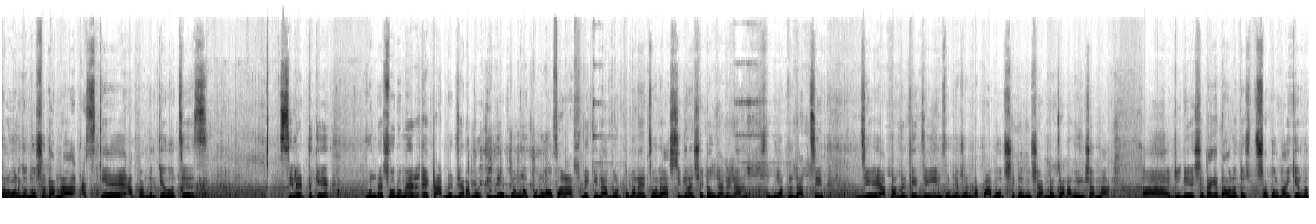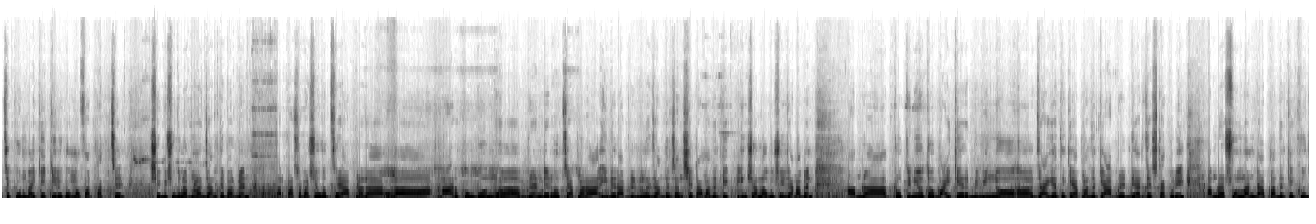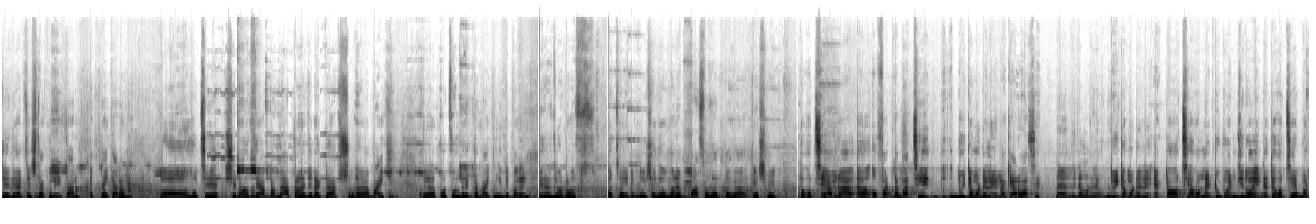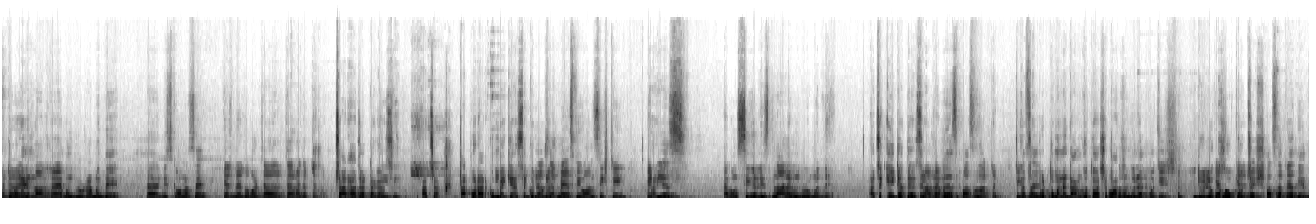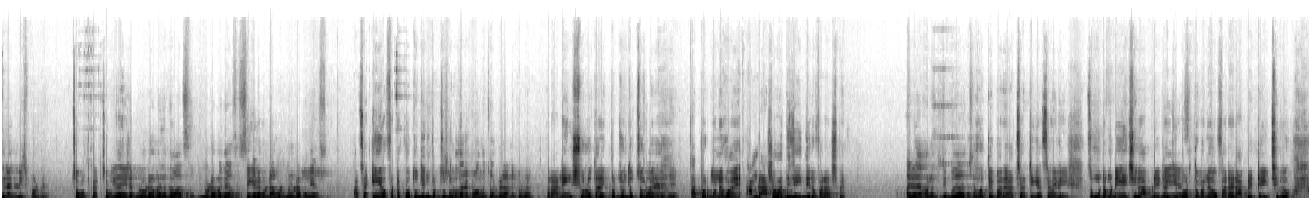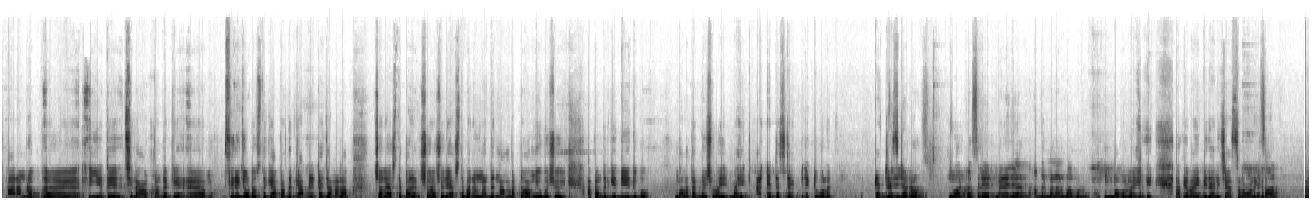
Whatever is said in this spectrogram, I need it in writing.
আসসালামু আলাইকুম দর্শক, আমরা আজকে আপনাদেরকে হচ্ছে সিলেট থেকে হুন্ডা শোরুমের একটা আপডেট জানাব। ঈদের জন্য কোনো অফার আসবে কি না বর্তমানে চলে আসছে কি না সেটাও জানে না। শুধুমাত্র যাচ্ছি যে আপনাদেরকে যে ইনফরমেশনটা পাবো সেটা অবশ্যই আমরা জানাব ইনশাল্লাহ যদি এসে থাকে, তাহলে তো সকল বাইকের হচ্ছে কোন বাইকে কীরকম অফার থাকছে, সেই বিষয়গুলো আপনারা জানতে পারবেন। তার পাশাপাশি হচ্ছে আপনারা আর কোন কোন ব্র্যান্ডের হচ্ছে আপনারা ঈদের আপডেটগুলো জানতে চান, সেটা আমাদেরকে ইনশাল্লাহ অবশ্যই জানাবেন। আমরা প্রতিনিয়ত বাইকের বিভিন্ন জায়গা থেকে আপনাদেরকে আপডেট দেওয়ার চেষ্টা করি। আমরা সন্ধানটা আপনাদেরকে খুঁজে দেওয়ার চেষ্টা করি। তার একটাই কারণ হচ্ছে সেটা হচ্ছে আপনাদের আপনারা যেন একটা বাইক পছন্দের একটা বাইক নিতে পারেন। আচ্ছা এটা বৈশাখের উপরে পাঁচ হাজার টাকা ক্যাশব্যাক তো হচ্ছে আমরা অফারটা পাচ্ছি দুইটা মডেলে নাকি আরও আছে? না দুইটা মডেলের দুইটা মডেলে একটা হচ্ছে হর্নের টু পয়েন্ট জিরো এটাতে হচ্ছে বর্তমানে লালটা এবং ব্লুটার মধ্যে হ্যাঁ ডিসকাউন্ট আছে ক্যাশব্যাক ওভার চার চার হাজার টাকা। চার হাজার টাকা আছে। আচ্ছা তারপর আর কোন বাইকে আছে? কোন মডেল আপনার এসপি ওয়ান সিক্সটি এবিএস এবং সিঙ্গেল ডিস্ক লাল এবং ব্লুর মধ্যে। আচ্ছা এইটাতে আছে। মধ্যে আছে পাঁচ হাজার টাকা। ঠিক আছে? বর্তমানে দাম কত? আছে বর্তমানে দুই লাখ পঁচিশ। দুই লক্ষ পঁচিশ। পাঁচ হাজার টাকা দিয়ে দুই লাখ বিশ পড়বে। চমৎকার চমৎকার। এটা ব্লুটার মধ্যে দেওয়া আছে। ব্লুটার মধ্যে আছে। সেকেন্ড এবং ডাবল ব্লুটার মধ্যে আছে। আচ্ছা এই অফারটা কতদিন পর্যন্ত? ষোলো তারিখ পর্যন্ত চলবে রানিং করবে। রানিং ষোলো তারিখ পর্যন্ত চলবে। তারপর মনে হয় আমরা আশাবাদী যে ঈদের অফার আসবে। এখনও কিছু বোঝা যাচ্ছে হতে পারে আচ্ছা ঠিক আছে Maybe. তো মোটামুটি এই ছিল আপডেট আর কি। বর্তমানে অফারের আপডেটটা এই ছিল। আর আমরা ইয়েতে ছিলাম আপনাদেরকে ফিরিজ অটোস থেকে আপনাদেরকে আপডেটটা জানালাম। চলে আসতে পারেন সরাসরি আসতে পারেন। ওনাদের নাম্বারটাও আমি অবশ্যই আপনাদেরকে দিয়ে দেবো। ভালো থাকবেন সবাই। ভাই অ্যাড্রেসটা একটু বলেন। অ্যাড্রেসটা চুয়াট্টা সিলেট ম্যানেজার আব্দুল মান্নান বাবুল। বাবুল ভাই। ওকে ভাই বিদায় নিচ্ছি। আসসালামু আলাইকুম।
